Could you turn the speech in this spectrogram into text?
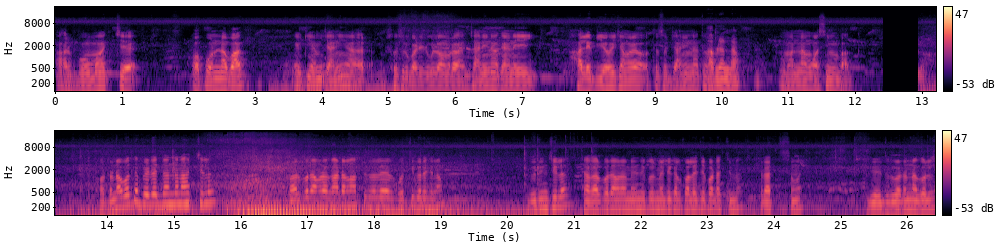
আর বৌমা হচ্ছে অপর্ণা বাঘ এটি আমি জানি আর শ্বশুর শ্বশুরবাড়িরগুলো আমরা জানি না কেন এই হালে বিয়ে হয়েছে আমরা অত সব জানি না তো। আপনার নাম? আমার নাম অসীম বাঘ ঘটনা বলতে পেটের যন্ত্রণা হচ্ছিল। তারপরে আমরা ঘাটাল হসপিটালে ভর্তি করেছিলাম। দুদিন ছিল। থাকার পরে আমরা মেদিনীপুর মেডিকেল কলেজে পাঠাচ্ছিল রাত্রির সময়। এই দুর্ঘটনা করলে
